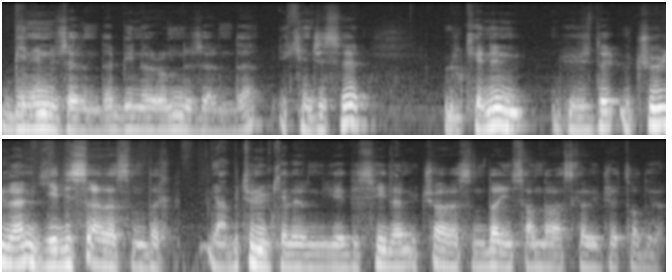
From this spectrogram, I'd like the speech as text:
binin üzerinde, bin euronun üzerinde. İkincisi ülkenin yüzde üçüyle yedisi arasında yani bütün ülkelerin yedisiyle üçü arasında insanlar asgari ücret alıyor.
